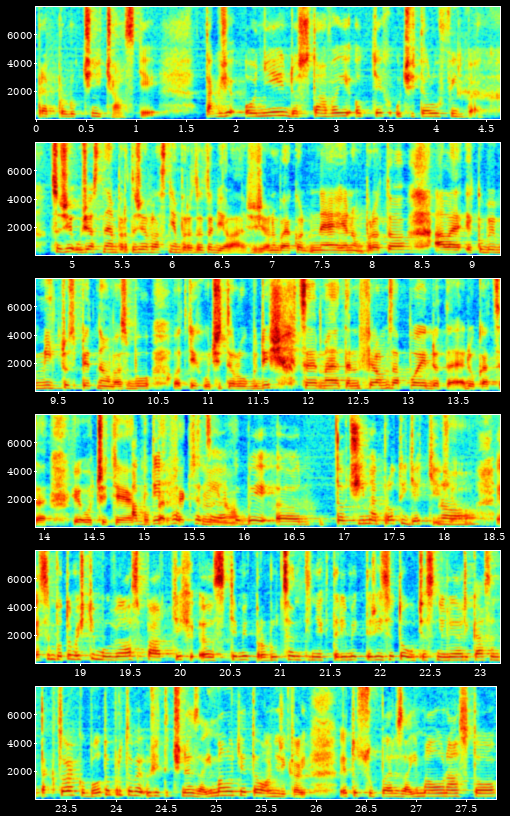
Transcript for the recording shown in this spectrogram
preprodukční části. Takže oni dostávají od těch učitelů feedback. Což je úžasné, protože vlastně proto to děláš, že? nebo jako ne jenom proto, ale jakoby mít tu zpětnou vazbu od těch učitelů, když chceme ten film zapojit do té edukace, je určitě jako A když perfektní. ho přece no. jakoby, uh, točíme pro ty děti. No. Že? Já jsem potom ještě mluvila s pár těch, uh, s těmi producenty některými, kteří se to účastnili a říká jsem, tak co, jako bylo to pro tebe užitečné, zajímalo tě to? A oni říkali, je to super, zajímalo nás to,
